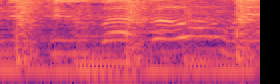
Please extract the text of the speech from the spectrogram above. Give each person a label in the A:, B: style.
A: listening to Buffalo.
